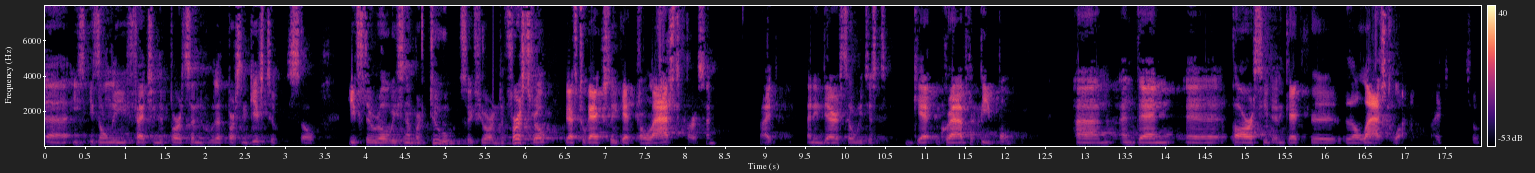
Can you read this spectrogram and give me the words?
uh, is, is, only fetching the person who that person gives to. So if the row is number two, so if you're in the first row, you have to actually get the last person, right? And in there, so we just get grab the people um, and then uh, parse it and get the, the last one, right? So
